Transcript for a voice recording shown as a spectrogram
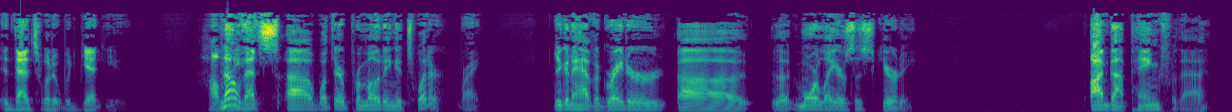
that's what it would get you. How No, many- that's uh, what they're promoting at Twitter. right. You're going to have a greater, uh, more layers of security. I'm not paying for that.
